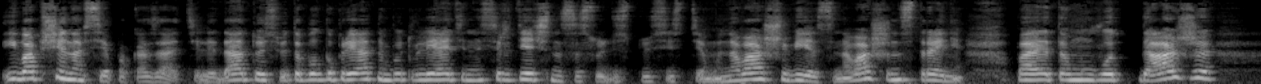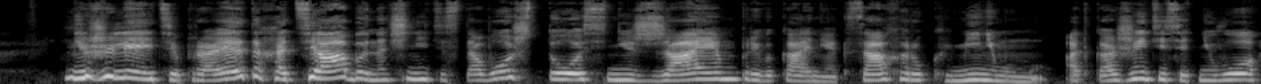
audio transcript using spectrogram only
и вообще на все показатели, да, то есть это благоприятно будет влиять и на сердечно-сосудистую систему, на ваш вес, на ваше настроение. Поэтому вот даже не жалейте про это, хотя бы начните с того, что снижаем привыкание к сахару к минимуму. Откажитесь от него,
